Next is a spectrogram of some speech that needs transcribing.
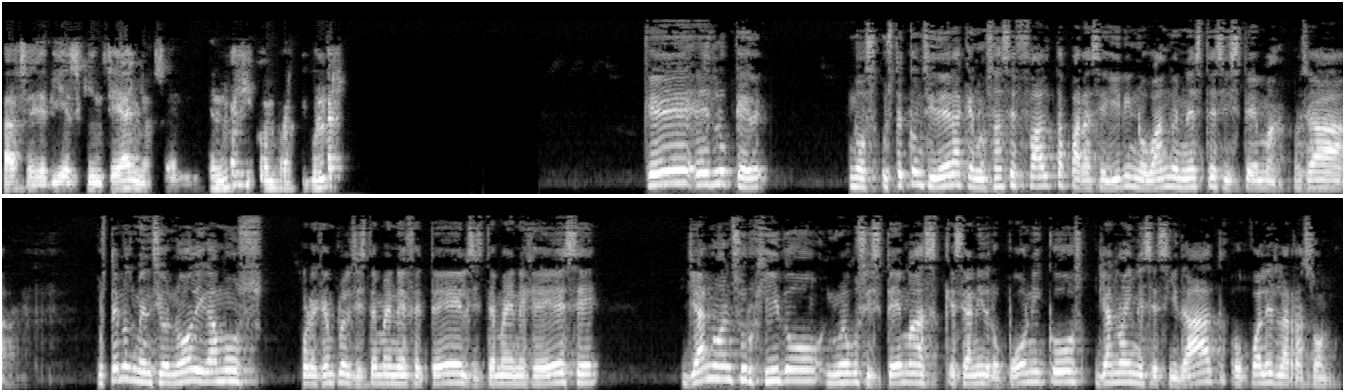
hace 10, 15 años, en México en particular. ¿Qué es lo que nos, usted considera que nos hace falta para seguir innovando en este sistema? O sea, usted nos mencionó, digamos, por ejemplo, el sistema NFT, el sistema NGS. ¿Ya no han surgido nuevos sistemas que sean hidropónicos? ¿Ya no hay necesidad? ¿O cuál es la razón?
